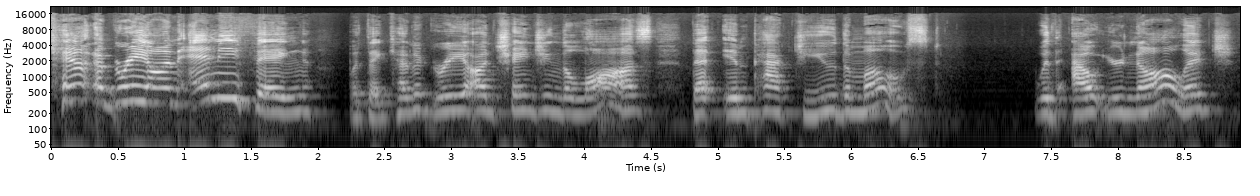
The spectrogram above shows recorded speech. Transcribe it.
can't agree on anything, but they can agree on changing the laws that impact you the most without your knowledge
